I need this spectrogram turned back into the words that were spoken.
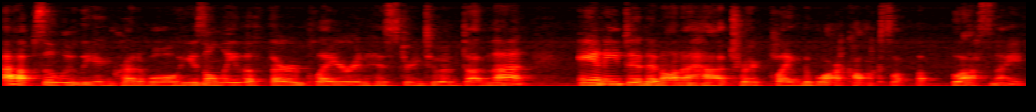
absolutely incredible. He's only the third player in history to have done that, and he did it on a hat trick playing the Blackhawks uh, last night.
